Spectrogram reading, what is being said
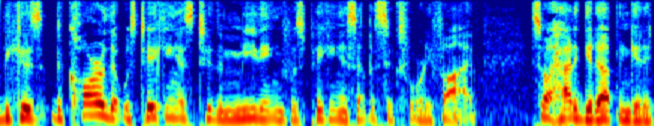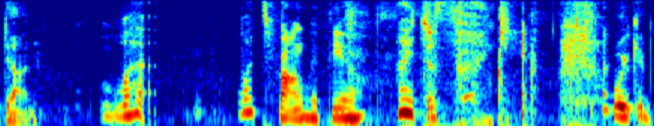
because the car that was taking us to the meetings was picking us up at 6:45. So I had to get up and get it done. What what's wrong with you? I just I can't. we could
